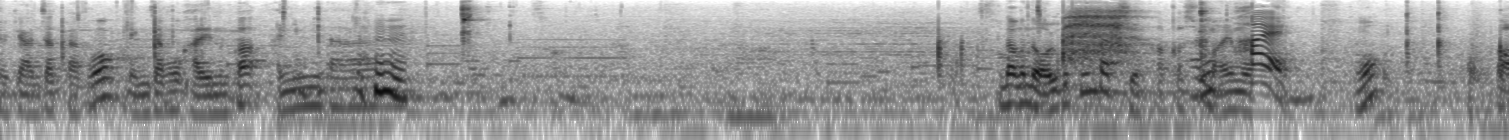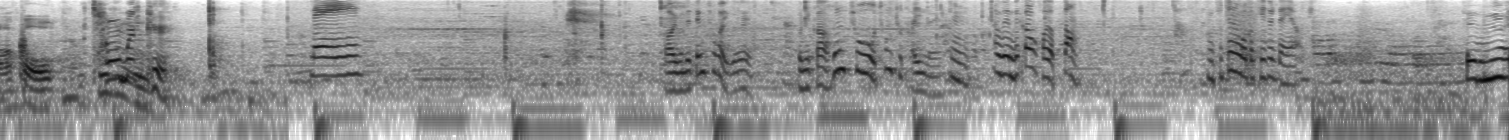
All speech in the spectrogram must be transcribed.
여기 앉았다고 냉장고 가리는 거 아닙니다. 나 근데 얼굴 띵같지? 아까 술 많이 먹었어. 하얘. 어? 아, 아까 어, 창백해. 아 이게 땡초가 있네 보니까 홍초, 청초 다 있네 응. 아 근데 까먹었다 응, 부처먹어도 기술돼요 어 뭐야?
